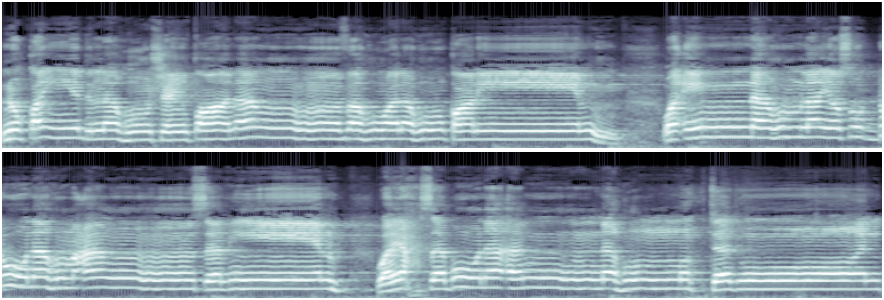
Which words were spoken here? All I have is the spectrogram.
نقيد له شيطانا فهو له قرين. وإنهم ليصدونهم عن سبيل ويحسبون أنهم مهتدون.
